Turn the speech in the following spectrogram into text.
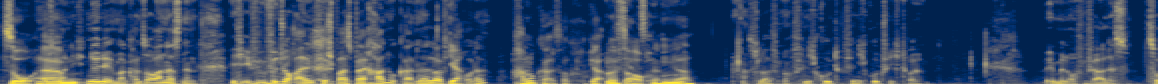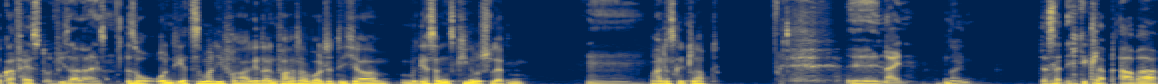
so, Muss man ähm, nicht. Nee, nee, man kann es auch anders nennen. Ich, ich wünsche auch allen viel Spaß bei Chanukka, ne? Läuft Ja, doch, oder? Hanukkah ist auch. Ja, Läuft jetzt, auch, Ne? mhm. Ja. Das läuft noch, finde ich gut. Finde ich gut, finde ich toll. Ich bin offen für alles. Zuckerfest und wie sie alle heißen. so und jetzt mal die Frage: Dein Vater wollte dich ja gestern ins Kino schleppen. Hm. Hat das geklappt? Äh, nein. Nein. Das hat nicht geklappt. Aber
